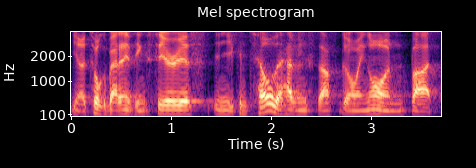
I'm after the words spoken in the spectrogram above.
you know talk about anything serious, and you can tell they're having stuff going on, but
